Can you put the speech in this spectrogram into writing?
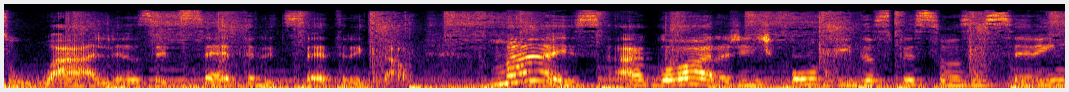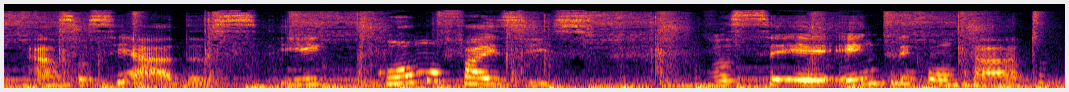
toalhas, etc, etc e tal. Mas agora a gente convida as pessoas a serem associadas. E como faz isso? Você entra em contato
